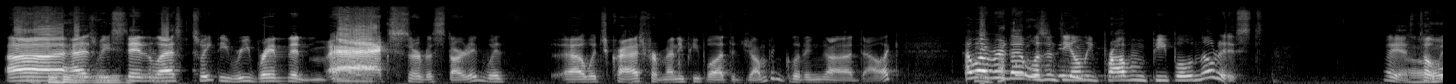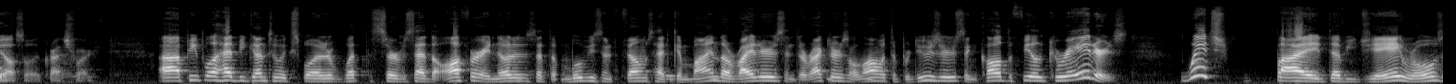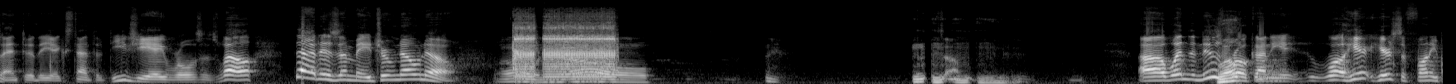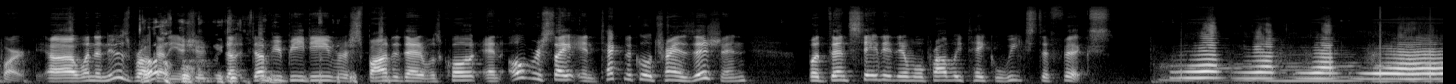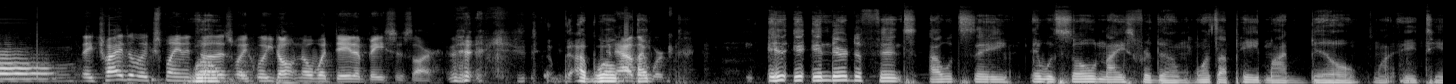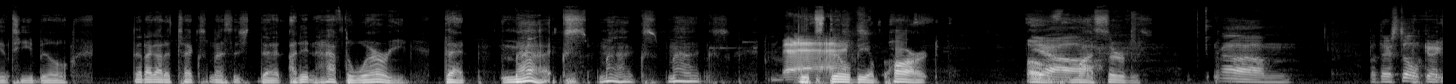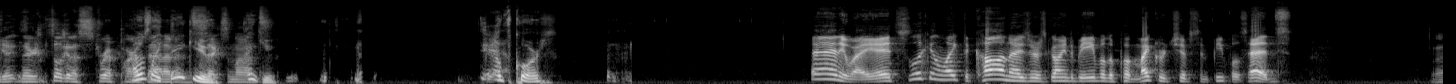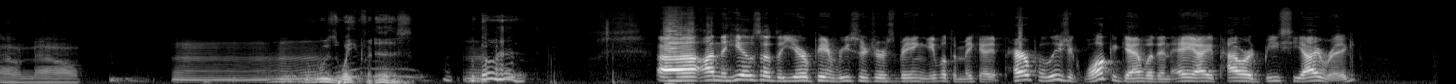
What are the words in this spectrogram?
Uh, as we stated last week, the rebranded Max service started with uh, which crashed for many people at the jump, including uh, Dalek. However, that wasn't the only problem people noticed. Oh yes, Toby Oh. also crashed for. Uh, people had begun to explore what the service had to offer and noticed that the movies and films had combined the writers and directors along with the producers and called the field creators, which, by WGA rules and to the extent of DGA rules as well, that is a major no-no. Oh no! Uh, when the news Well- broke on the well, here here's the funny part. Uh, when the news broke on the Oh, issue, D- WBD responded that it was quote an oversight in technical transition, but then stated it will probably take weeks to fix. They tried to explain it Well- to us like we don't know what databases are. Uh, well, how they I- work. in, in, in their defense, I would say it was so nice for them once I paid my bill, my AT and T bill, that I got a text message that I didn't have to worry that Max, Max, Max would still be a part of Yeah. my service. Um, but they're still gonna get. They're still gonna strip parts I was out like, of thank it you, six months. thank you. Yeah, Of course. Anyway, it's looking like the colonizer is going to be able to put microchips in people's heads. Oh no! We was waiting for this. But go ahead. Uh, on the heels of the European researchers being able to make a paraplegic walk again with an AI powered BCI rig,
